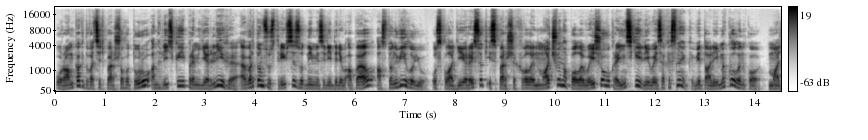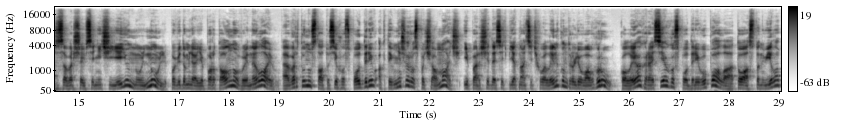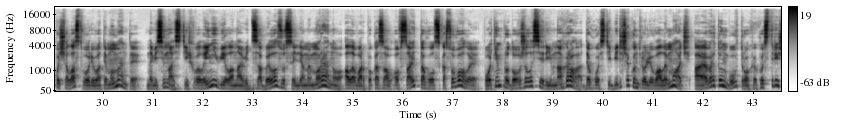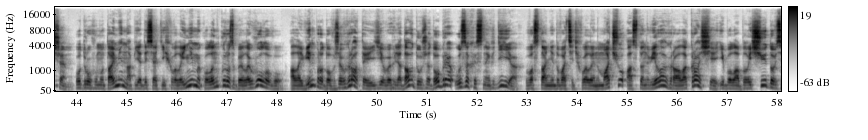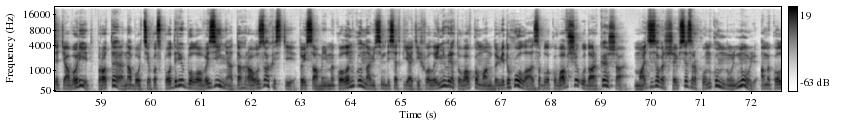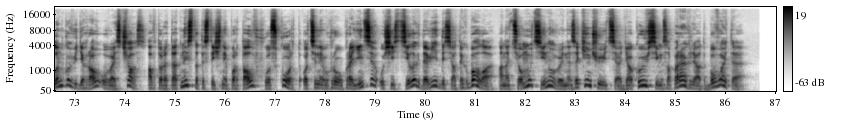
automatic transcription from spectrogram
У рамках 21-го туру англійської прем'єр-ліги Евертон зустрівся з одним із лідерів АПЛ Астон Вілою. У складі ірисок із перших хвилин матчу на поле вийшов український лівий захисник Віталій Миколенко. Матч завершився нічією 0-0, повідомляє портал Новини Лайв. Евертон у статусі господарів активніше розпочав матч і перші 10-15 хвилин контролював гру. Коли агресія господарів упала, то Астон Віла почала створювати моменти. На 18-й хвилині Віла навіть забила зусиллями Морено, але Вар показав офсайд та гол скасували. Потім продовжилася рівна гра, де гості більше контролювали матч, а Евертон був трохи гострішим. У другому таймі на 50-й хвилині Миколенку розбили голову, але він продовжив грати і виглядав дуже добре у захисних діях. В останні 20 хвилин матчу Астон Віла грала краще і була ближчою до взяття воріт. Проте на боці господарів було везіння та гра у захисті. Той самий Миколенко на 85-й хвилині врятував команду від гола, заблокувавши удар кеша. Матч завершився з рахунком 0-0, а Миколенко відіграв увесь час. Авторитетний статистичний портал Вхускорт оцінив гру українця у 6,9 бала. А на цьому ці новини закінчуються. Дякую всім за перегляд. Бувайте!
